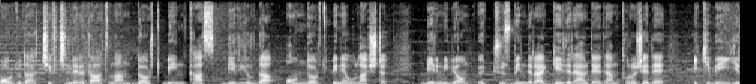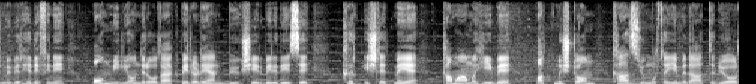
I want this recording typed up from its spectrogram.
Ordu'da çiftçilere dağıtılan 4000 kaz bir yılda 14 bine ulaştı. 1 milyon 300 bin lira gelir elde eden projede 2021 hedefini 10 milyon lira olarak belirleyen Büyükşehir Belediyesi 40 işletmeye tamamı hibe 60 ton kaz yumurta yemi dağıttı diyor.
